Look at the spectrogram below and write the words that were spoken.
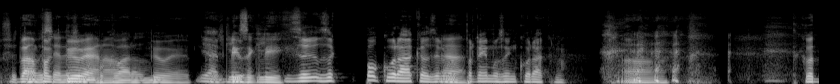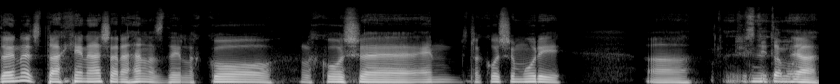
Ampak veselje bil je, no, bil je, Ja, ja, glih za glih. Za, za pol koraka, oziroma Ja. prnemo za en korak. No. Um, tako da je neč, ta je naša realnost, da je lahko, lahko še en, lahko še muri. Uh, Čestitamo. Ja,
